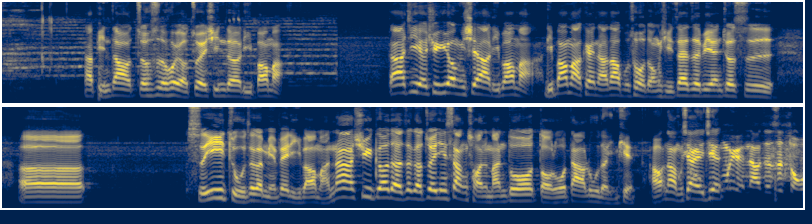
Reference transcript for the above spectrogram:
那频道就是会有最新的礼包码，大家记得去用一下礼包码，礼包码可以拿到不错的东西。在这边就是呃十一组这个免费礼包嘛。那旭哥的这个最近上传蛮多斗罗大陆的影片。好，那我们下一见。公园呢，这是斗。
